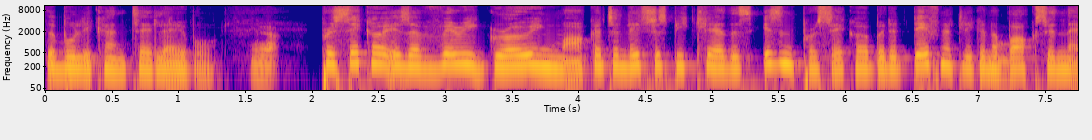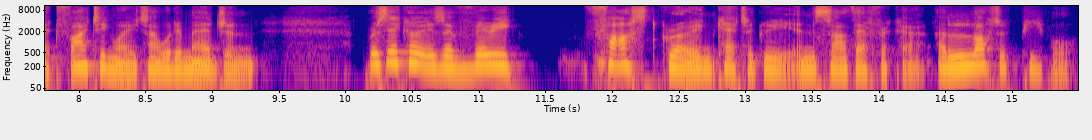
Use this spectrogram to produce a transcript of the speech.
the Bulicante label. Yeah. Prosecco is a very growing market, and let's just be clear, this isn't Prosecco, but it definitely going to mm. box in that fighting weight, I would imagine. Prosecco is a very fast growing category in South Africa. A lot of people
